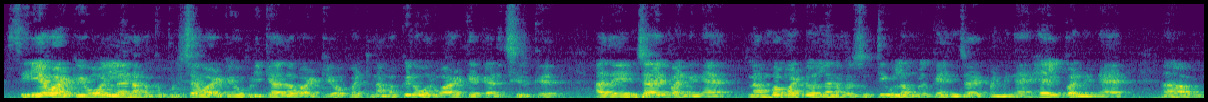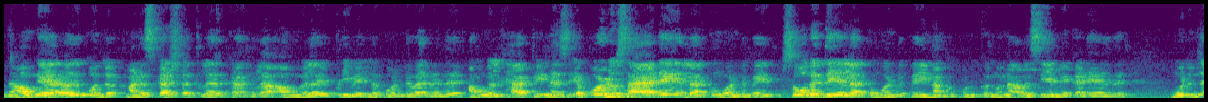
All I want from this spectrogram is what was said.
சிறிய வாழ்க்கையோ இல்லை நமக்கு பிடிச்ச வாழ்க்கையோ பிடிக்காத வாழ்க்கையோ பட் நமக்குன்னு ஒரு வாழ்க்கை கிடைச்சிருக்கு. அதை என்ஜாய் பண்ணுங்க. நம்ம மட்டும் இல்லை நம்ம சுற்றி உள்ளவங்களுக்கு என்ஜாய் பண்ணுங்க ஹெல்ப் பண்ணுங்க. அவங்க யாராவது கொஞ்சம் மனசு கஷ்டத்துல இருக்காங்களா அவங்கள எப்படி வெளில கொண்டு வர்றது? அவங்களுக்கு ஹாப்பினஸ் எப்பொழுதும் சேடே எல்லாருக்கும் கொண்டு போய் சோகத்தையே எல்லாருக்கும் கொண்டு போய் நம்ம கொடுக்கணும்னு அவசியமே கிடையாது. முடிஞ்ச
